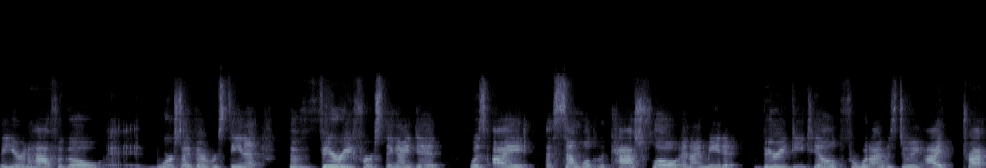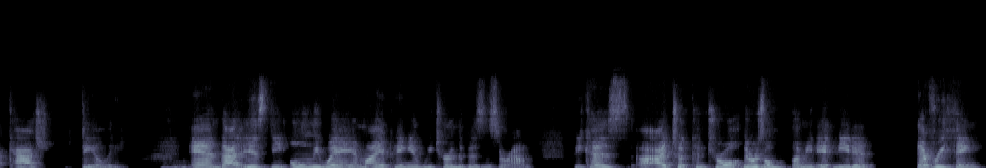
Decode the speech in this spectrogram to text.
a year and a half ago, eh, worst I've ever seen it. The very first thing I did was I assembled the cash flow and I made it very detailed for what I was doing. I track cash daily. Mm-hmm. And that is the only way, in my opinion, we turn the business around because I took control. There was a, I mean, it needed everything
